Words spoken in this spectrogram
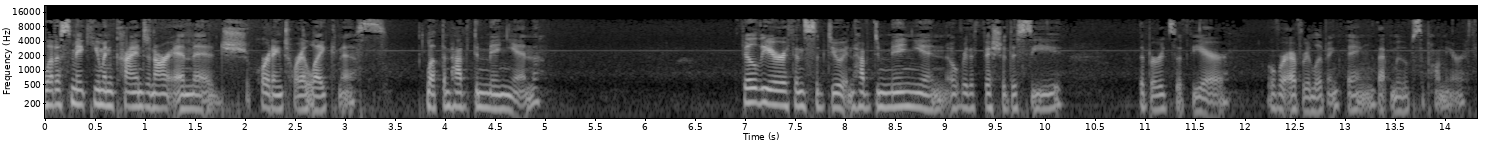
Let us make humankind in our image, according to our likeness. Let them have dominion. Fill the earth and subdue it, and have dominion over the fish of the sea, the birds of the air, over every living thing that moves upon the earth.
